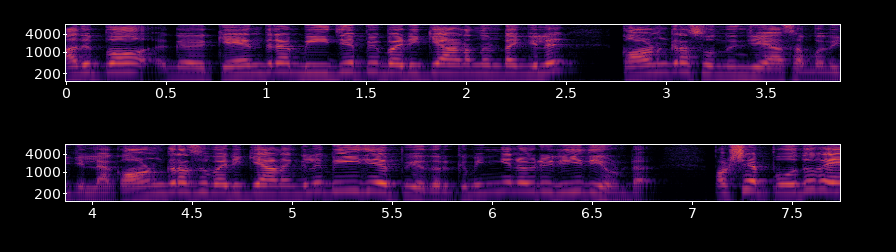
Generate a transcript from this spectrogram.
അതിപ്പോ കേന്ദ്രം ബി ജെ പി ഭരിക്കുകയാണെന്നുണ്ടെങ്കിൽ കോൺഗ്രസ് ഒന്നും ചെയ്യാൻ സമ്മതിക്കില്ല. കോൺഗ്രസ് ഭരിക്കുകയാണെങ്കിൽ ബി ജെ പി എതിർക്കും. ഇങ്ങനെ ഒരു രീതിയുണ്ട്. പക്ഷേ പൊതുവേ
